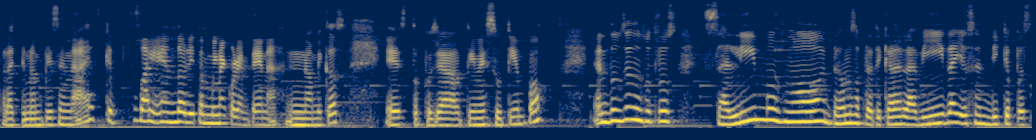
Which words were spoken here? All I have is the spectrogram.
para que no empiecen, ah, es que está saliendo ahorita en una cuarentena. No, amigos, esto pues ya tiene su tiempo. Entonces nosotros salimos, ¿no? Empezamos a platicar de la vida. Yo sentí que pues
